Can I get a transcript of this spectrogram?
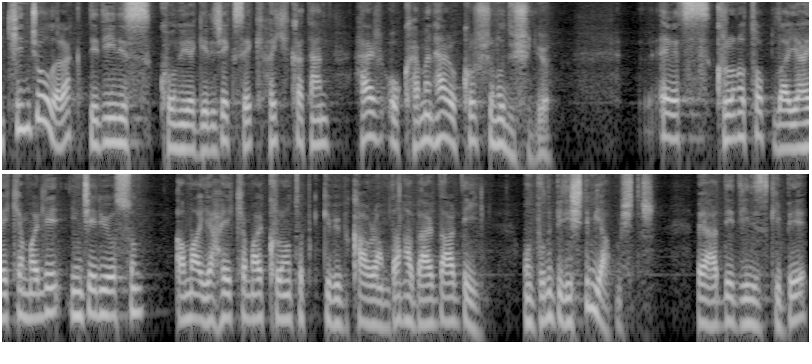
ikinci olarak dediğiniz konuya geleceksek hakikaten her ok hemen her okur şunu düşünüyor. Evet kronotopla Yahya Kemal'i inceliyorsun ama Yahya Kemal kronotop gibi bir kavramdan haberdar değil. O bunu bilinçli mi yapmıştır? Veya dediğiniz gibi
